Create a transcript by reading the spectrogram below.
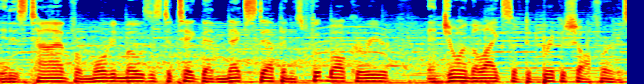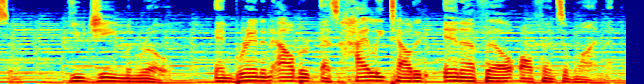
it is time for Morgan Moses to take that next step in his football career and join the likes of D'Brickashaw Ferguson, Eugene Monroe, and Branden Albert as highly touted NFL offensive linemen.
